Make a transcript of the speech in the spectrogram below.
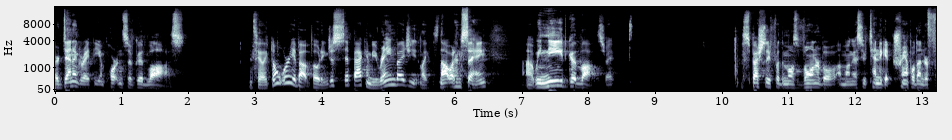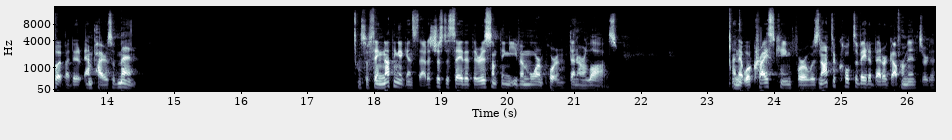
or denigrate the importance of good laws and say, like, don't worry about voting. Just sit back and be reigned by Jesus. Like, that's not what I'm saying. Uh, we need good laws, right? Especially for the most vulnerable among us who tend to get trampled underfoot by the empires of men. So, saying nothing against that, it's just to say that there is something even more important than our laws. And that what Christ came for was not to cultivate a better government or to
